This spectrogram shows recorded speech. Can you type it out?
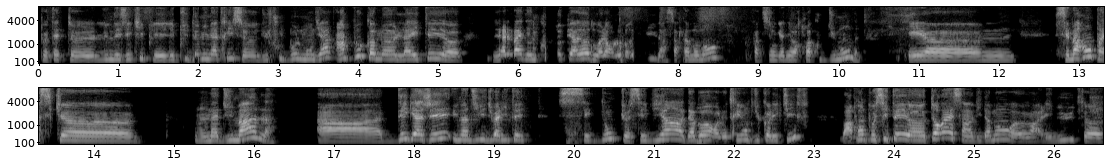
peut-être euh, l'une des équipes les, plus dominatrices du football mondial, un peu comme l'a été l'Allemagne à une courte période ou alors le Brésil à un certain moment quand ils ont gagné leurs trois coupes du monde. Et c'est marrant parce que on a du mal à dégager une individualité. C'est donc c'est bien d'abord le triomphe du collectif. après, on peut citer euh, Torres, hein, évidemment, euh, les buts, euh,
